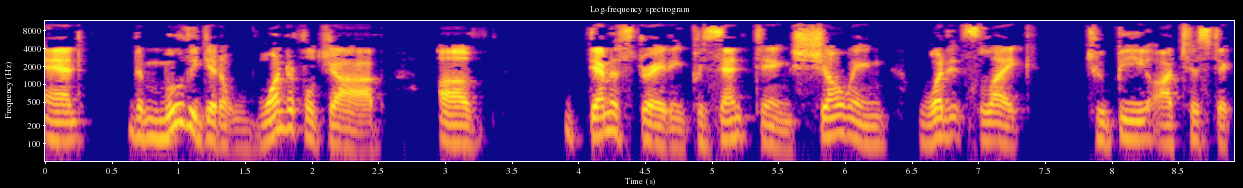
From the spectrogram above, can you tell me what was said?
And the movie did a wonderful job of demonstrating, presenting, showing what it's like to be autistic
